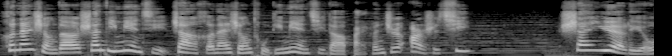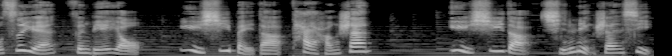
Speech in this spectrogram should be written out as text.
河南省的山地面积占河南省土地面积的百分之二十七。山岳旅游资源分别有豫西北的太行山、豫西的秦岭山系。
